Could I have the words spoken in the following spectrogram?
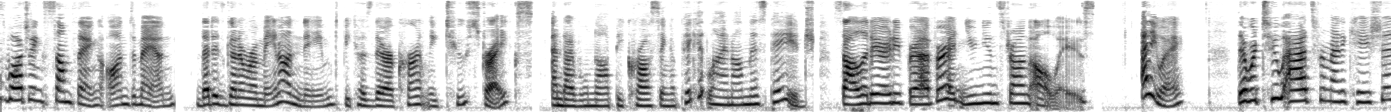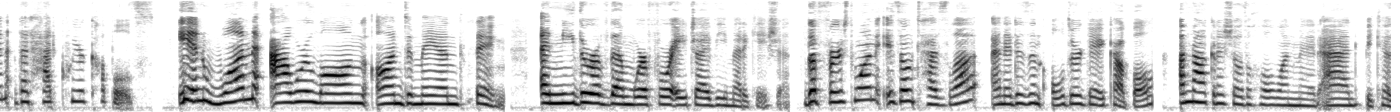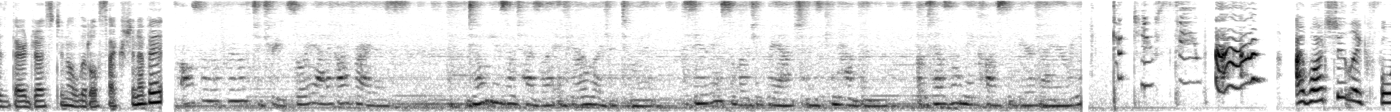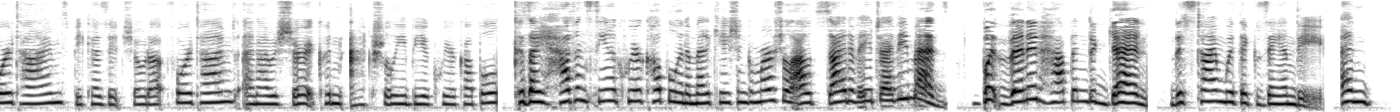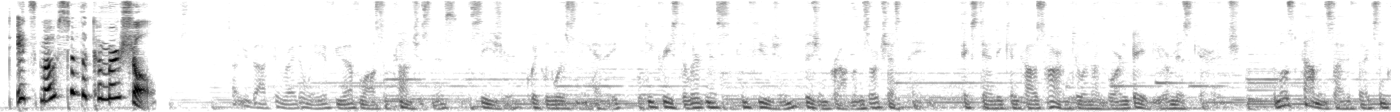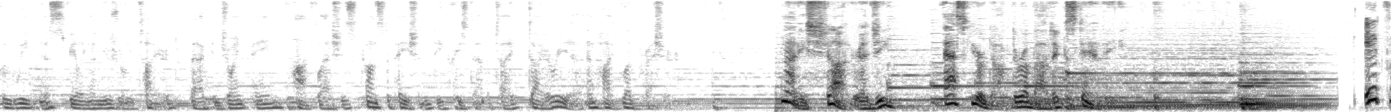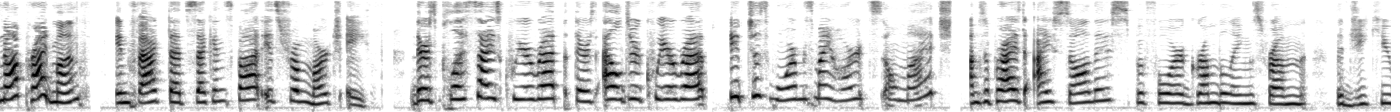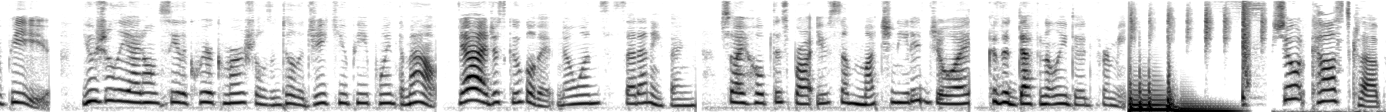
was watching something on demand that is going to remain unnamed because there are currently two strikes, and I will not be crossing a picket line on this page. Solidarity forever and Union strong always. Anyway, there were two ads for medication that had queer couples in one hour long on demand thing. And neither of them were for HIV medication. The first one is Otezla, and it is an older gay couple. I'm not going to show the whole one minute ad because they're just in a little section of it. Also approved to treat psoriatic arthritis. Don't use Otezla if you're allergic to it. Serious allergic reactions can happen. Otezla may cause severe diarrhea. Did you see that? I watched it like four times because it showed up four times, and I was sure it couldn't actually be a queer couple because I haven't seen a queer couple in a medication commercial outside of HIV meds. But then it happened again, this time with Xtandi. And it's most of the commercial. Tell your doctor right away if you have loss of consciousness, seizure, quickly worsening headache, decreased alertness, confusion, vision problems, or chest pain. Xtandi can cause harm to an unborn baby or miscarriage. The most common side effects include weakness, feeling unusually tired, back and joint pain, hot flashes, constipation, decreased appetite, diarrhea, and high blood pressure. Nice shot, Reggie. Ask your doctor about Xtandi. It's not Pride Month. In fact, that second spot is from March 8th. There's plus size queer rep, there's elder queer rep. It just warms my heart so much. I'm surprised I saw this before grumblings from the GQP. Usually I don't see the queer commercials until the GQP point them out. Yeah, I just googled it. No one's said anything. So I hope this brought you some much needed joy, because it definitely did for me. Short Cast Club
